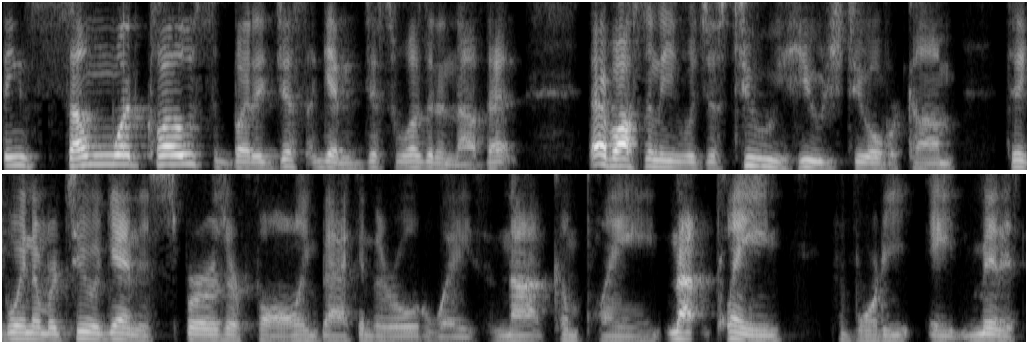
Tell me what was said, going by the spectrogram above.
things somewhat close, but it just again, just wasn't enough. That that Boston lead was just too huge to overcome. Takeaway number two again is Spurs are falling back in their old ways, not complain, not playing for 48 minutes.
